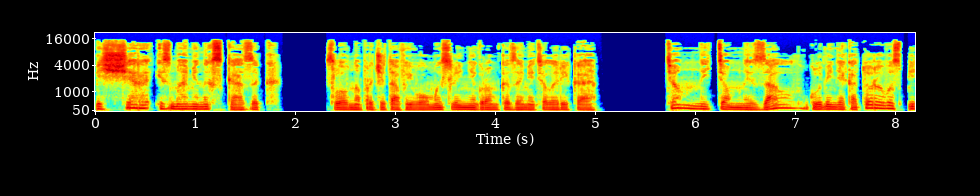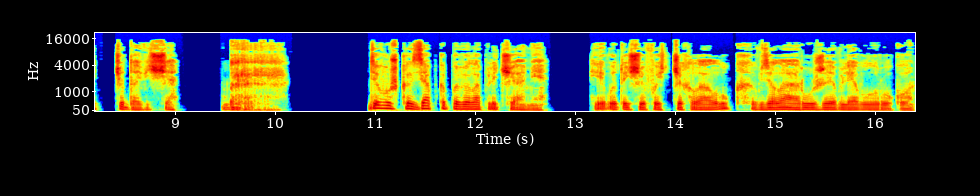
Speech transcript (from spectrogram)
«Пещера из маминых сказок», словно прочитав его мысли, негромко заметила река. Темный-темный зал, в глубине которого спит чудовище. Бррр. Девушка зябко повела плечами и, вытащив из чехла лук, взяла оружие в левую руку.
